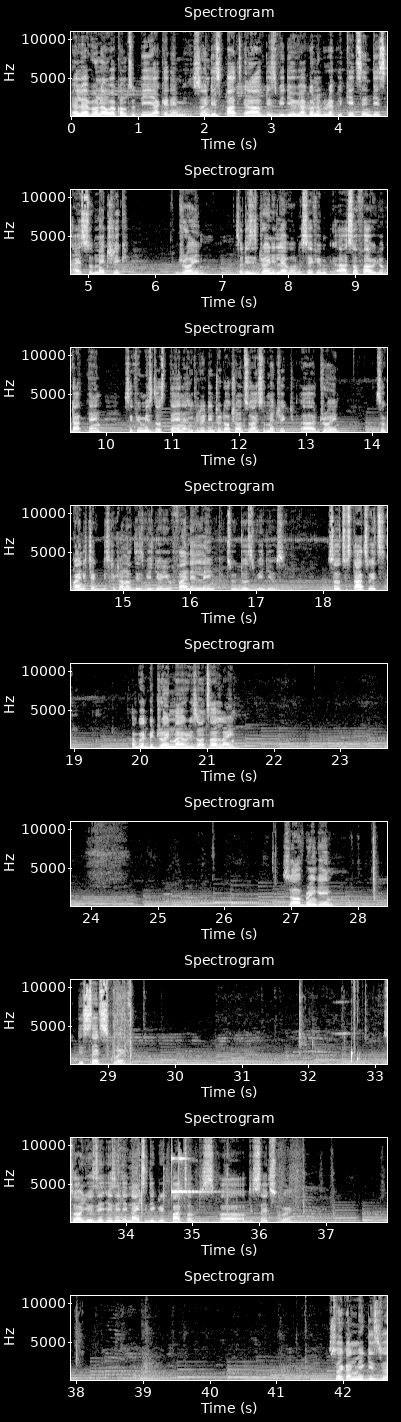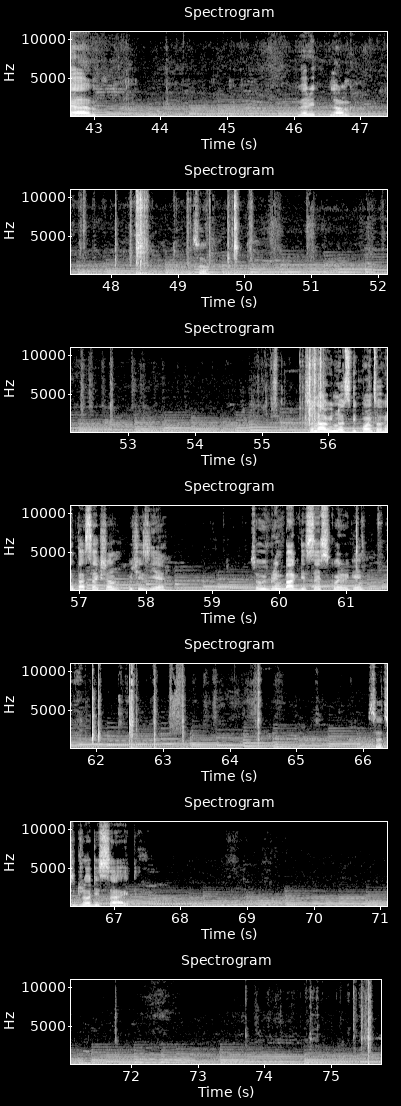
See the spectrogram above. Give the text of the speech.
Hello everyone and welcome to PA Academy. So in this part uh, of this video we are going to be replicating this isometric drawing. So this is drawing 11. So if you uh, so far we looked at 10. So if you missed those 10 include introduction to isometric uh, drawing. So kindly check the description of this video. You'll find a link to those videos. So to start with I'm going to be drawing my horizontal line. So I'll bring in the set square So I'll use it using the 90 degree part of this uh, of the set square. So I can make this um, very long. So So now we note the point of intersection which is here. So we bring back the set square again. So to draw this side.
